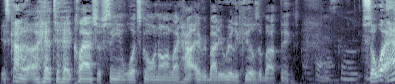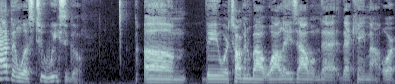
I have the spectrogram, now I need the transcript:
it's kind of a head-to-head clash of seeing what's going on, like how everybody really feels about things. That's cool. So what happened was two weeks ago. Um, they were talking about Wale's album that that came out, or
